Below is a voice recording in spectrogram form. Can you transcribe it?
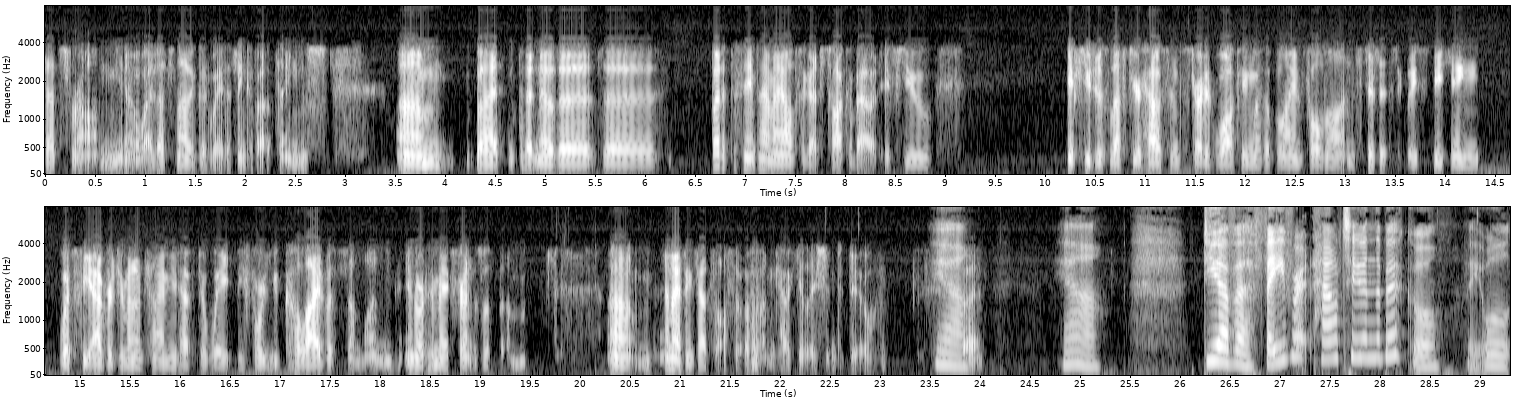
that's wrong, you know, why that's not a good way to think about things. Um, but but no, the the but at the same time, I also got to talk about if you if you just left your house and started walking with a blindfold on, statistically speaking, what's the average amount of time you'd have to wait before you collide with someone in order to make friends with them? Um, and I think that's also a fun calculation to do. Yeah. But Yeah. Do you have a favorite how to in the book or they all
